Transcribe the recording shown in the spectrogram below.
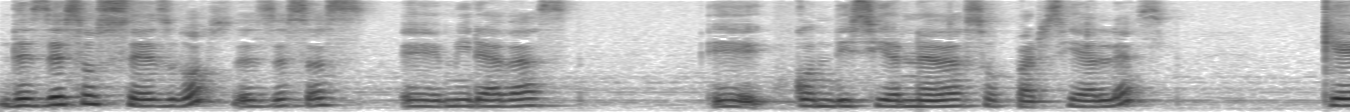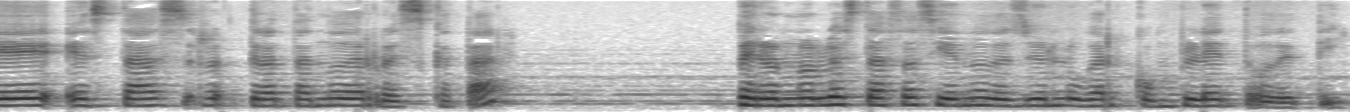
desde esos sesgos, desde esas eh, miradas eh, condicionadas o parciales que estás tratando de rescatar, pero no lo estás haciendo desde un lugar completo de ti,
